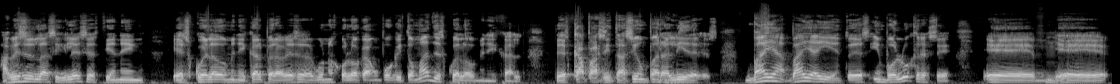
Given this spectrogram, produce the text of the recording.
A veces las iglesias tienen escuela dominical, pero a veces algunos colocan un poquito más de escuela dominical, de capacitación para líderes. Vaya, vaya ahí, entonces involúcrese. Eh, eh,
